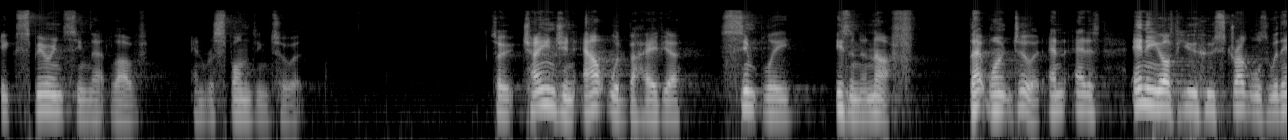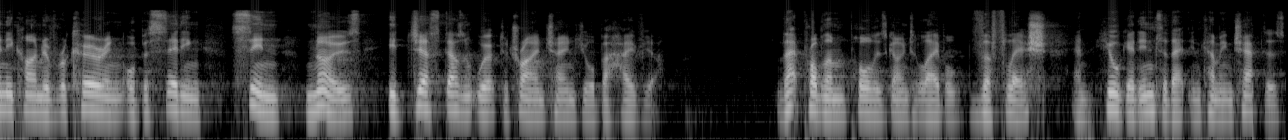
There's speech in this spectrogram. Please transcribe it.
experiencing that love and responding to it. So, change in outward behavior simply isn't enough. That won't do it. And as any of you who struggles with any kind of recurring or besetting sin knows, it just doesn't work to try and change your behavior. That problem Paul is going to label the flesh, and he'll get into that in coming chapters.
